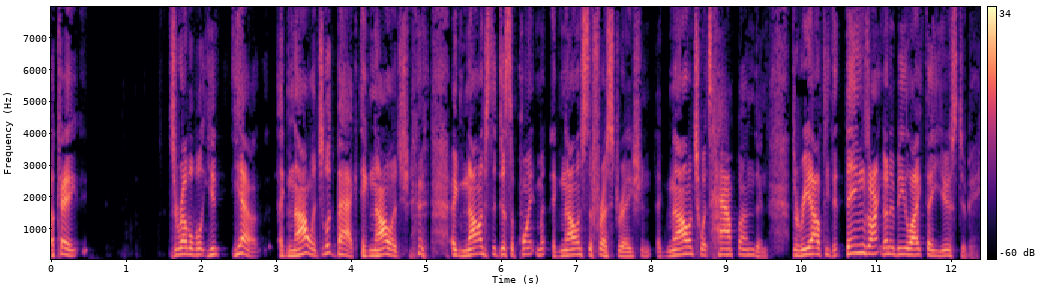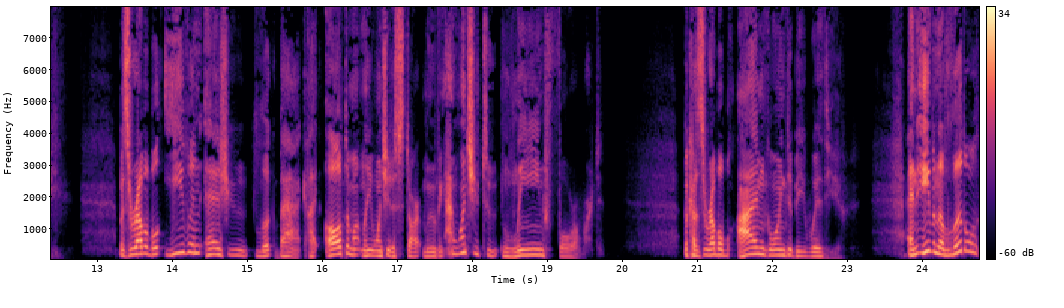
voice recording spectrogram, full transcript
Okay, Zerubbabel, you, yeah, acknowledge, look back, acknowledge, acknowledge the disappointment, acknowledge the frustration, acknowledge what's happened and the reality that things aren't going to be like they used to be. But Zerubbabel, even as you look back, I ultimately want you to start moving. I want you to lean forward. Because Zerubbabel, I'm going to be with you. And even the little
